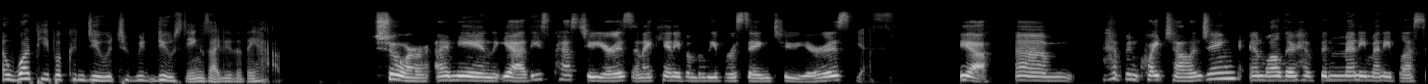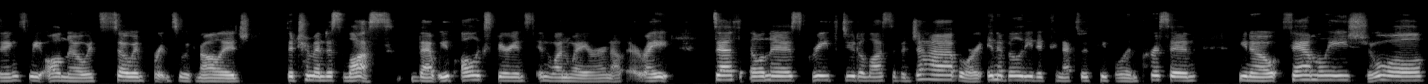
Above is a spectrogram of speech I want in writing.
and what people can do to reduce the anxiety that they have. Sure. I mean, yeah, these past two years, and I can't even believe we're saying two years. Yes. Yeah. Um, have been quite challenging. And while there have been many, many blessings, we all know it's so important to acknowledge the tremendous loss that we've all experienced in one way or another, right? Death, illness, grief due to loss of a job or inability to connect with people in person, you know, family, shul,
